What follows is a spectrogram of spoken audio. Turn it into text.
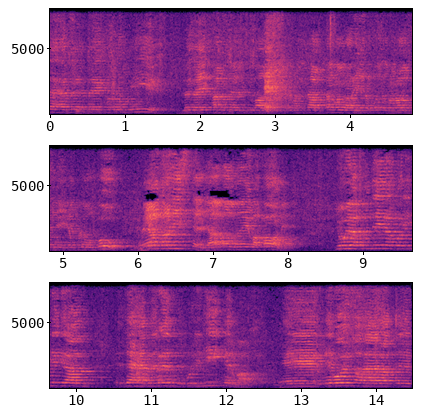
det här med, med ekonomi, det är kanske inte vanligt man knappt kan hålla reda på när man har sin egen plånbok. Men jag tar risken, jag valde att leva farligt. Jo, jag funderar på lite grann det här med räntepolitiken. Va? Eh, det var ju så här att eh,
